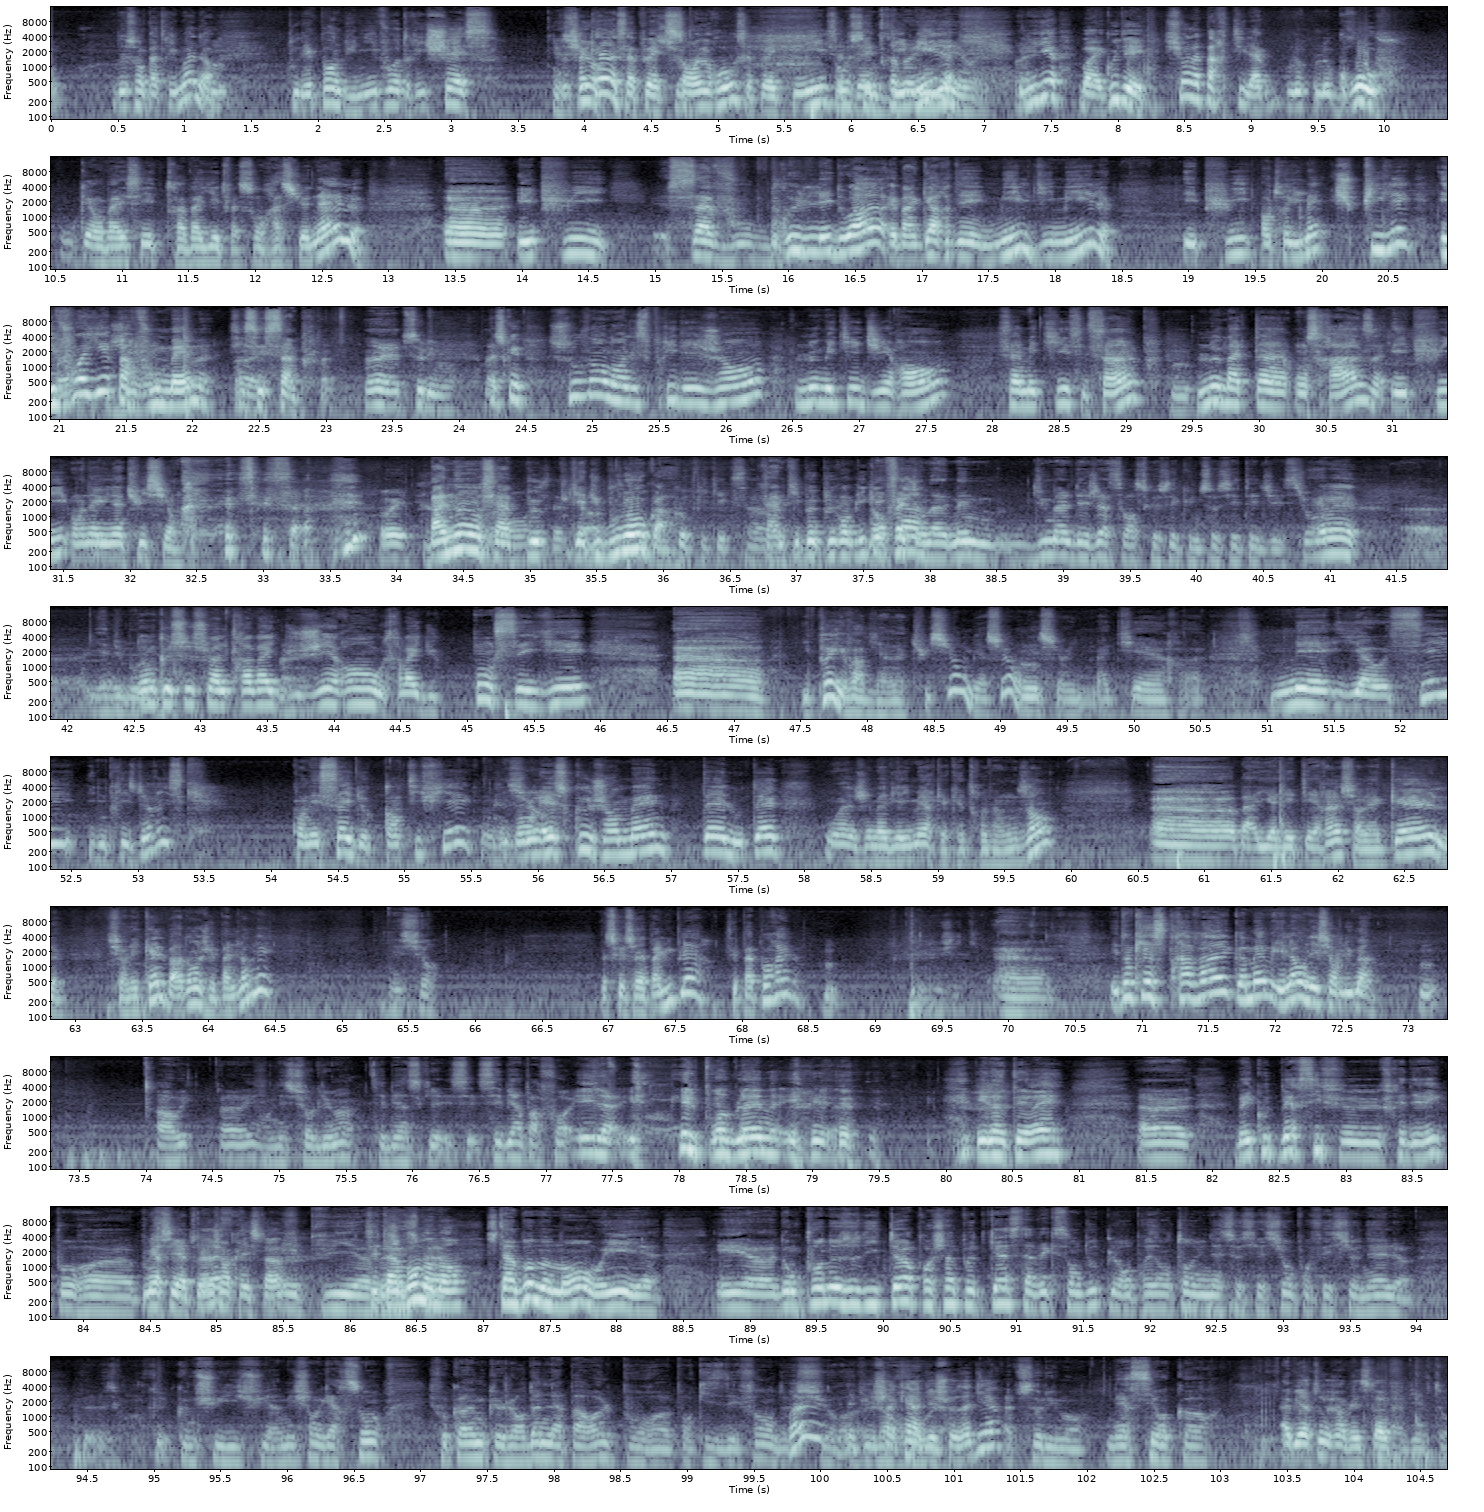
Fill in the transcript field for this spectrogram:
de son patrimoine. Alors, Mm. tout dépend du niveau de richesse de sûr. chacun. Ça peut être sûr. 100 euros, ça peut être 1000, ça Oh, peut une être très 10 bonne 000. idée. ouais. Et lui dire, bon écoutez, sur la partie, la- le, le gros, on va essayer de travailler de façon rationnelle, euh, et puis ça vous brûle les doigts, et ben gardez 1000, 10 000, et puis, entre guillemets, spilez, et Ouais, voyez par vous-même si Ouais. c'est simple. Ouais, absolument. Parce que souvent dans l'esprit des gens, le métier de gérant, c'est un métier, c'est simple. Mm. Le matin, on se rase et puis on a une intuition. c'est ça. Oui. Bah non, c'est un peu, il y a du boulot peu quoi. plus compliqué que ça. C'est un petit peu plus compliqué En que fait, ça. on a même du mal déjà à savoir ce que c'est qu'une société de gestion. Eh ouais. Euh, Il y a du boulot. Donc que ce soit le travail Ouais. du gérant ou le travail du conseiller, euh, il peut y avoir bien l'intuition, bien sûr, on est sur une matière, euh, mais il y a aussi une prise de risque qu'on essaye de quantifier. bon. Est-ce que j'emmène tel ou tel Ouais, j'ai ma vieille mère qui a 91 ans. Euh, bah, il y a des terrains sur lesquels, sur lesquels, pardon, je vais pas l'emmener Bien sûr, parce que ça va pas lui plaire. C'est pas pour elle. c'est logique. Euh, et donc il y a ce travail quand même. Et là, on est sur l'humain. Ah oui, ah oui, on est sur de l'humain. C'est bien ce qui est- c'est, c'est bien parfois. Et, la- et le problème et, et l'intérêt. Euh, bah écoute, merci Frédéric pour. euh, pour Merci à toi. Jean-Christophe. Et puis. euh, C'était bah, un bon moment. C'était un bon moment, oui. Et donc pour nos auditeurs, prochain podcast avec sans doute le représentant d'une association professionnelle. que- comme je suis, je suis un méchant garçon, il faut quand même que je leur donne la parole pour, pour qu'ils se défendent Ouais, sur. et puis chacun a des choses à dire. Absolument. Merci encore. À bientôt, Jean-Christophe. À bientôt.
